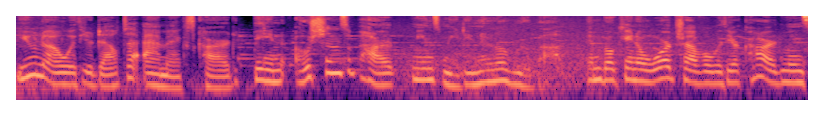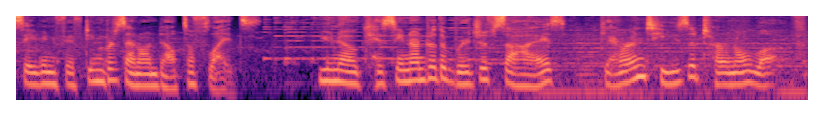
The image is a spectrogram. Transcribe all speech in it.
You know, with your Delta Amex card, being oceans apart means meeting in Aruba, and booking a war travel with your card means saving 15% on Delta flights. You know, kissing under the bridge of sighs guarantees eternal love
